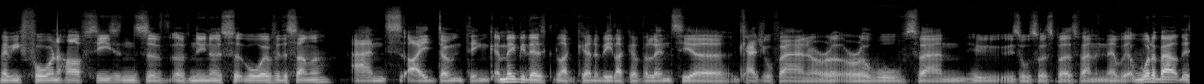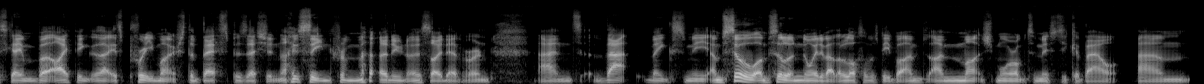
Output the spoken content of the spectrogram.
maybe four and a half seasons of, of Nuno's football over the summer. And I don't think, and maybe there's like going to be like a Valencia casual fan or a, or a Wolves fan who is also a Spurs fan there. What about this game? But I think that is pretty much the best possession I've seen from a Nuno side ever, and and that makes me. I'm still I'm still annoyed about the loss, obviously, but I'm I'm much more optimistic about um,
